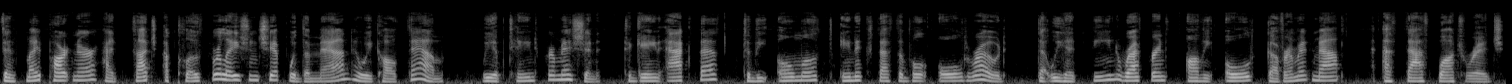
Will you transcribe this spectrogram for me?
Since my partner had such a close relationship with the man who we call Sam, we obtained permission to gain access to the almost inaccessible old road that we had seen referenced on the old government maps Sasquatch Ridge,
